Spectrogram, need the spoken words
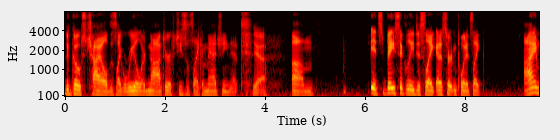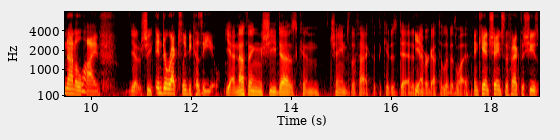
the ghost child is like real or not or if she's just like imagining it Yeah. um it's basically just like at a certain point it's like i'm not alive Yeah. She. indirectly because of you Yeah. Nothing she does can change the fact that the kid is dead and Yeah. never got to live his life. and can't change the fact that she's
